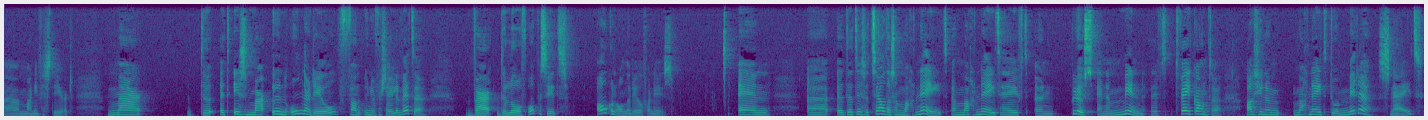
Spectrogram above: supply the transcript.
uh, manifesteert. Maar het is maar een onderdeel van universele wetten, waar de law of opposites ook een onderdeel van is. En uh, dat is hetzelfde als een magneet. Een magneet heeft een plus en een min. Het heeft twee kanten. Als je een magneet door midden snijdt,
